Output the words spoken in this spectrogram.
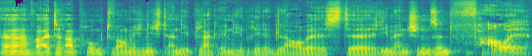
äh, weiterer Punkt, warum ich nicht an die Plug-in-Hybride glaube, ist, äh, die Menschen sind faul.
